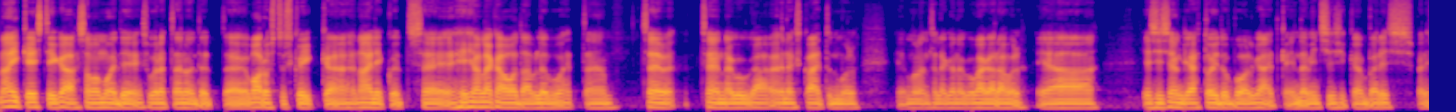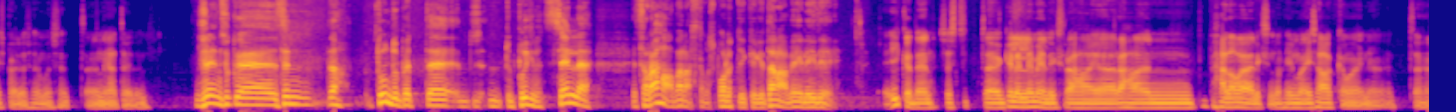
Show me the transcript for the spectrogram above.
Nike Eesti ka samamoodi suured tänud, et äh, varustus kõik äh, naelikud, see ei ole ka odav lõbu, et äh, see, see on nagu ka õnneks kaetud mul ja ma olen sellega nagu väga rahul ja ja siis ongi jah, toidu pool ka, et käin Da Vinci's ikka päris, päris palju söömas, et on head toidud. See on sihuke, see on noh, tundub, et põhimõtteliselt selle, et sa raha pärast nagu sporti ikkagi täna veel ei tee ikka teen, sest et äh, kellele ei meeldiks raha ja raha on hädavajalik, noh ilma ei saa hakkama, on ju, et. Äh,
